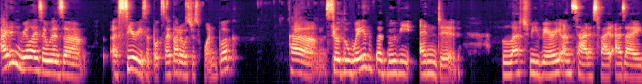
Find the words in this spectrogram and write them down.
i didn't realize it was um, a series of books i thought it was just one book um, so the way that the movie ended left me very unsatisfied as i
